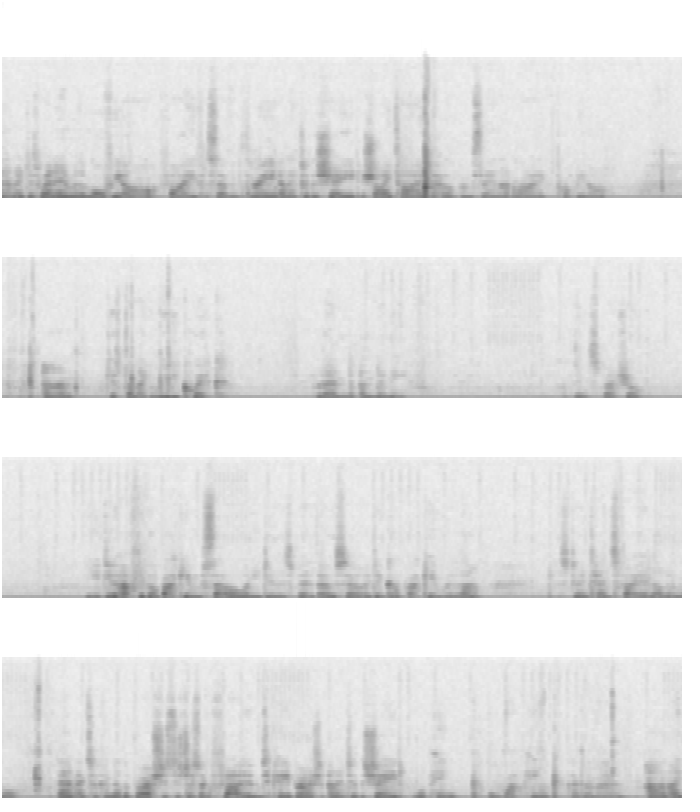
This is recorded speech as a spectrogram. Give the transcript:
Then I just went in with a Morphe R573 and I took the shade Shy Tie. I hope I'm saying that right, probably not. And just done like a really quick blend underneath. Nothing special. You do have to go back in with sour when you do this bit though, so I did go back in with that, just to intensify it a little bit more. Then I took another brush, this is just like a flat Urban Decay brush, and I took the shade Wa Pink, or Wa Pink, I don't know, and I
